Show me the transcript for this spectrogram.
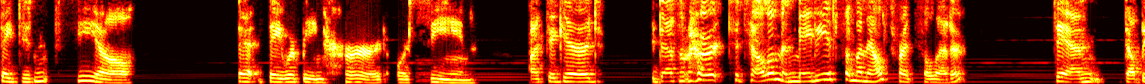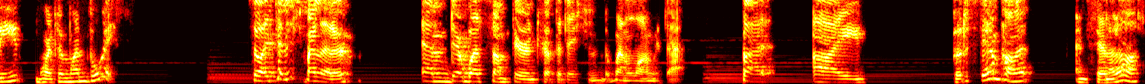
they didn't feel that they were being heard or seen. I figured it doesn't hurt to tell them, and maybe if someone else writes a letter, then there'll be more than one voice. So I finished my letter, and there was some fear and trepidation that went along with that. But I put a stamp on it and sent it off.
